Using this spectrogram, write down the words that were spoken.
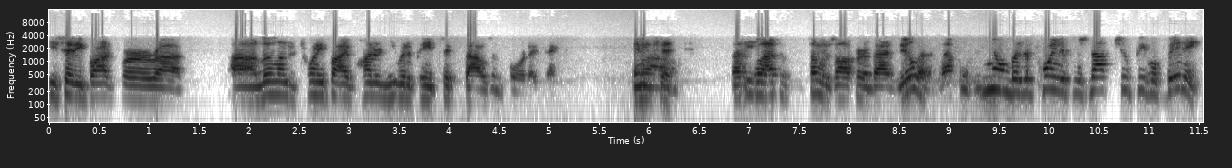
He said he bought for uh, uh, a little under twenty five hundred. He would have paid six thousand for it, I think. And Wow. he said, That's, well, that's someone who's offered a bad deal there, definitely. "No, but the point is, there's not two people bidding.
